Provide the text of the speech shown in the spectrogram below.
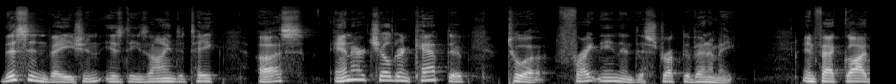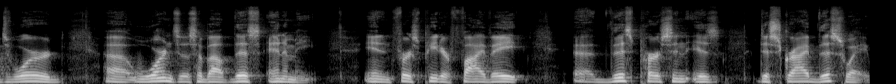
This invasion is designed to take us and our children captive to a frightening and destructive enemy. In fact, God's word uh, warns us about this enemy. In 1 Peter 5 8, uh, this person is described this way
